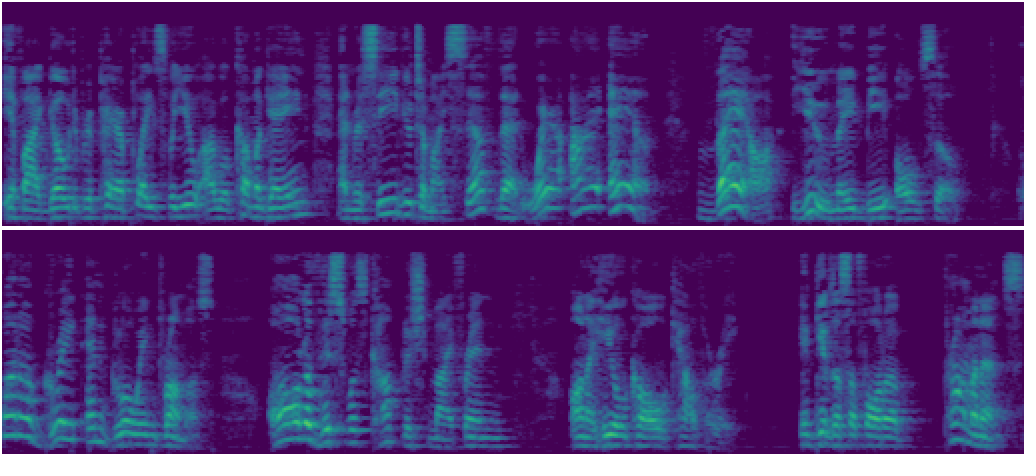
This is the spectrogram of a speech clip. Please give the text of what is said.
If I go to prepare a place for you, I will come again and receive you to myself, that where I am, there you may be also. What a great and glowing promise. All of this was accomplished, my friend, on a hill called Calvary. It gives us a thought of prominence.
